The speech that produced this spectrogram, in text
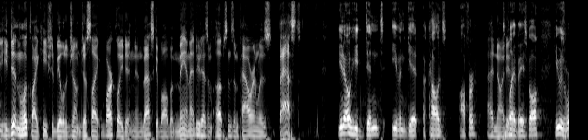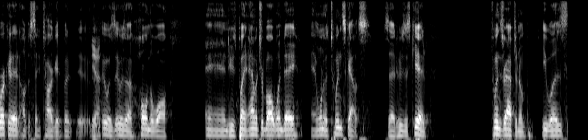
He, he didn't look like he should be able to jump just like Barkley didn't in basketball. But man, that dude has some ups and some power and was fast. You know, he didn't even get a college offer I had no to idea. play baseball. He was working at I'll just say Target, but it, Yeah. it was it was a hole in the wall. And he was playing amateur ball one day, and one of the twin scouts said, "Who's this kid?" Twins drafted him. He was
